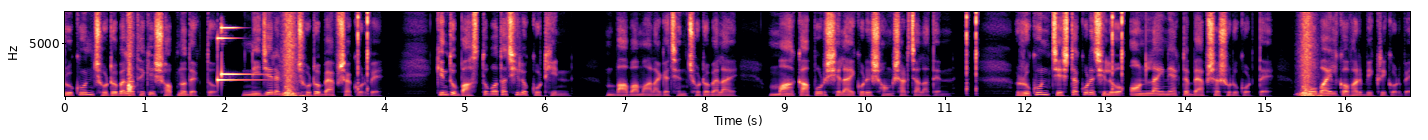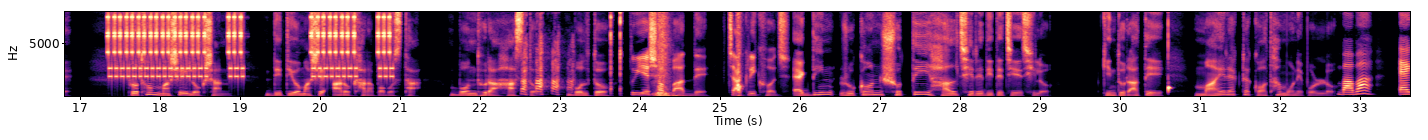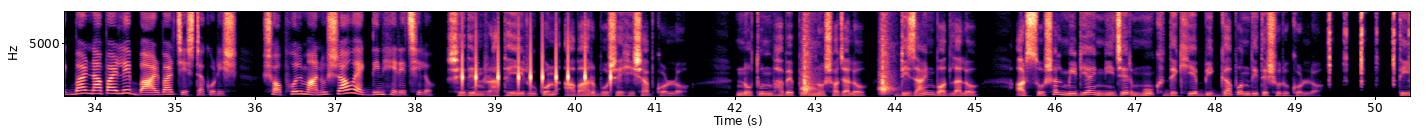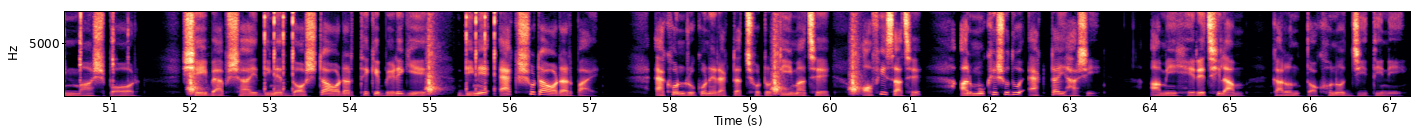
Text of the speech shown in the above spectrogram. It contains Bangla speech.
রুকুন ছোটবেলা থেকে স্বপ্ন দেখত নিজের একটা ছোট ব্যবসা করবে। কিন্তু বাস্তবতা ছিল কঠিন। বাবা মারা গেছেন ছোটবেলায় মা কাপড় সেলাই করে সংসার চালাতেন। রুকুন চেষ্টা করেছিল অনলাইনে একটা ব্যবসা শুরু করতে মোবাইল কভার বিক্রি করবে। প্রথম মাসেই লোকসান দ্বিতীয় মাসে আরও খারাপ অবস্থা। বন্ধুরা হাসত বলতো তুই এসব বাদ দে চাকরি খোঁজ। একদিন রুকন সত্যিই হাল ছেড়ে দিতে চেয়েছিল। কিন্তু রাতে মায়ের একটা কথা মনে পড়ল। বাবা একবার না পারলে বারবার চেষ্টা করিস। সফল মানুষরাও একদিন হেরেছিল। সেদিন রাতেই রুকন আবার বসে হিসাব করল। নতুনভাবে পণ্য সজালো ডিজাইন বদলালো আর সোশ্যাল মিডিয়ায় নিজের মুখ দেখিয়ে বিজ্ঞাপন দিতে শুরু করল। তিন মাস পর সেই ব্যবসায় দিনে দশটা অর্ডার থেকে বেড়ে গিয়ে দিনে একশোটা অর্ডার পায়। এখন রুকনের একটা ছোট টিম আছে, অফিস আছে, আর মুখে শুধু একটাই হাসি, আমি হেরেছিলাম, কারণ তখনও জিতিনি।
